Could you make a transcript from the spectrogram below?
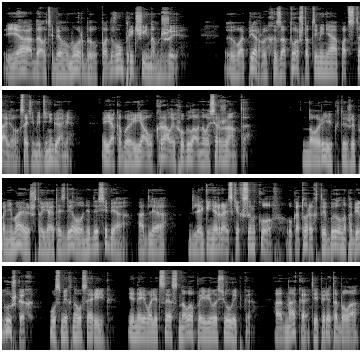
«Я дал тебе в морду по двум причинам, Джи. Во-первых, за то, что ты меня подставил с этими деньгами. Якобы я украл их у главного сержанта. Но, Рик, ты же понимаешь, что я это сделал не для себя, а для... Для генеральских сынков, у которых ты был на побегушках, усмехнулся Рик, и на его лице снова появилась улыбка. Однако теперь это была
